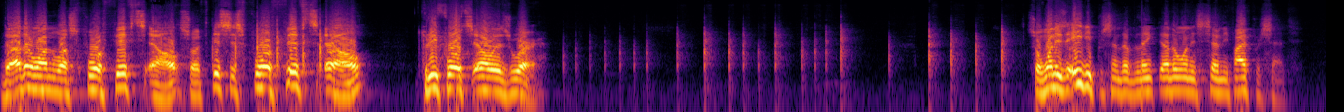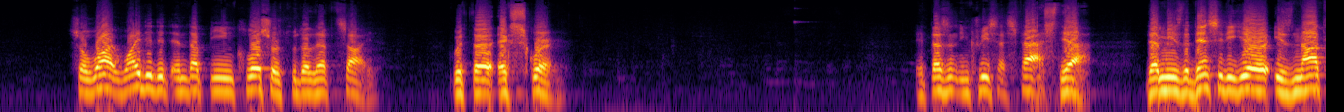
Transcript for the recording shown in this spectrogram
The other one was 4 fifths L. So if this is 4 fifths L, 3 fourths L is where? So one is 80% of length, the other one is 75%. So why? Why did it end up being closer to the left side with the x squared? It doesn't increase as fast, yeah. That means the density here is not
